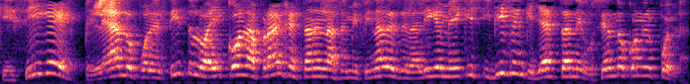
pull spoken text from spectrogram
que sigue peleando por el título ahí con la franja. Están en las semifinales de la Liga MX y dicen que ya están negociando con el Puebla.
